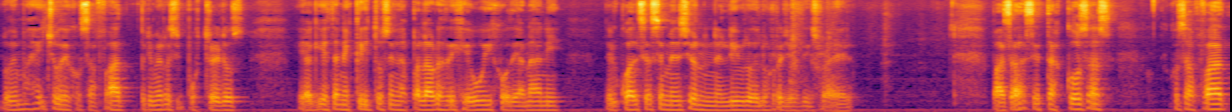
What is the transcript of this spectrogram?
Los demás hechos de Josafat, primeros y postreros, y aquí están escritos en las palabras de Jehú, hijo de Anani, del cual se hace mención en el libro de los reyes de Israel. Pasadas estas cosas, Josafat,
